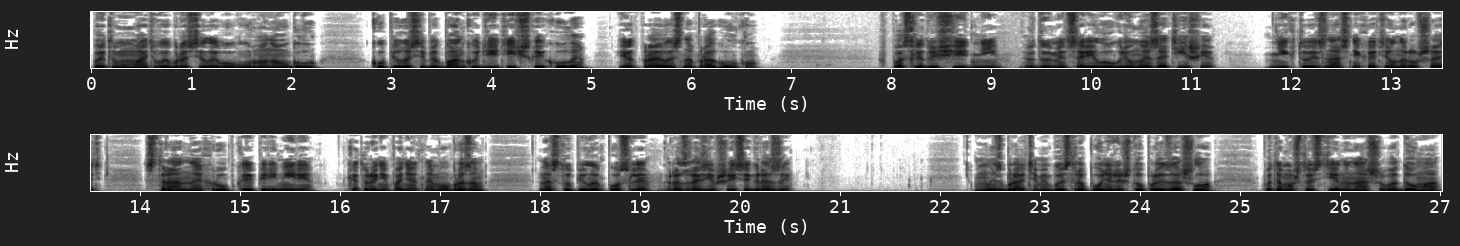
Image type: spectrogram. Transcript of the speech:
поэтому мать выбросила его в урну на углу, купила себе банку диетической колы и отправилась на прогулку. Последующие дни в доме царило угрюмое затишье. Никто из нас не хотел нарушать странное хрупкое перемирие, которое непонятным образом наступило после разразившейся грозы. Мы с братьями быстро поняли, что произошло, потому что стены нашего дома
